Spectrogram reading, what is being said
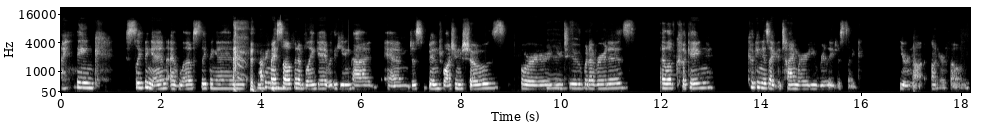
I think sleeping in, I love sleeping in, wrapping myself in a blanket with a heating pad and just binge watching shows or Yes. YouTube, whatever it is. I love cooking. Cooking is like a time where you really just like you're not on your phone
